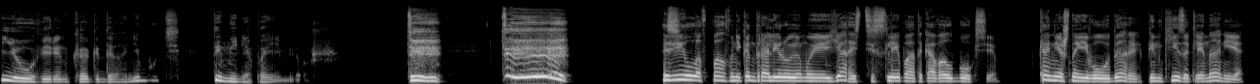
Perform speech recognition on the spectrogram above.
Я уверен, когда-нибудь ты меня поймешь. Ты... ты... Зилла впал в неконтролируемую ярость и слепо атаковал Бокси. Конечно, его удары, пинки, заклинания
